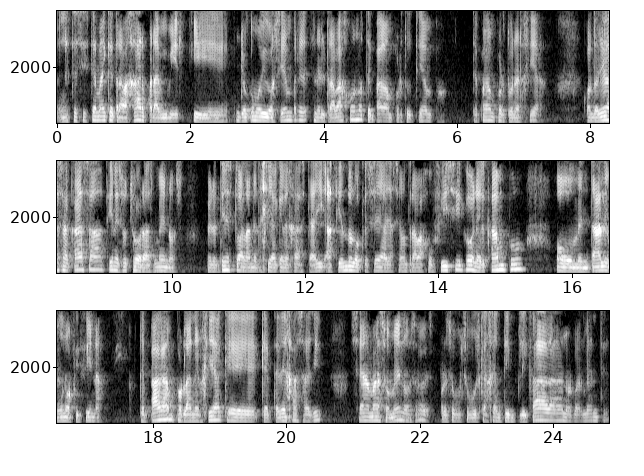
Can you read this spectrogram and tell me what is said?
en este sistema hay que trabajar para vivir y yo como digo siempre, en el trabajo no te pagan por tu tiempo, te pagan por tu energía. Cuando llegas a casa tienes ocho horas menos, pero tienes toda la energía que dejaste ahí haciendo lo que sea, ya sea un trabajo físico en el campo o mental en una oficina. Te pagan por la energía que, te dejas allí, sea más o menos, ¿sabes? Por eso se busca gente implicada normalmente.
